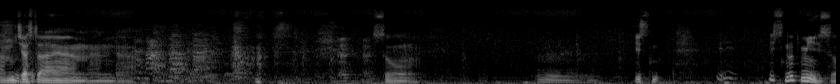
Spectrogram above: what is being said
I'm just I am, and uh, so it's it's not me. So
